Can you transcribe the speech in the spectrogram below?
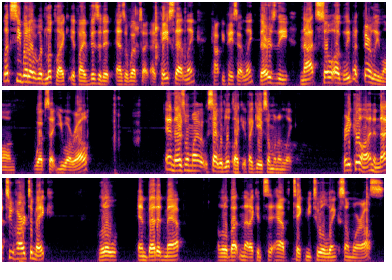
Let's see what it would look like if I visit it as a website. I paste that link, copy paste that link. There's the not so ugly but fairly long website URL. And there's what my site would look like if I gave someone a link. Pretty cool, huh? and not too hard to make. Little embedded map, a little button that I can have take me to a link somewhere else.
